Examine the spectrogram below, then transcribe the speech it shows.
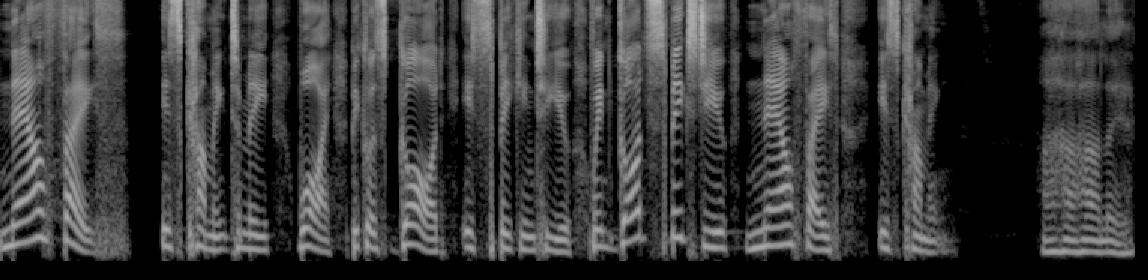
Now faith is coming to me. Why? Because God is speaking to you. When God speaks to you, now faith is coming. Hallelujah.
